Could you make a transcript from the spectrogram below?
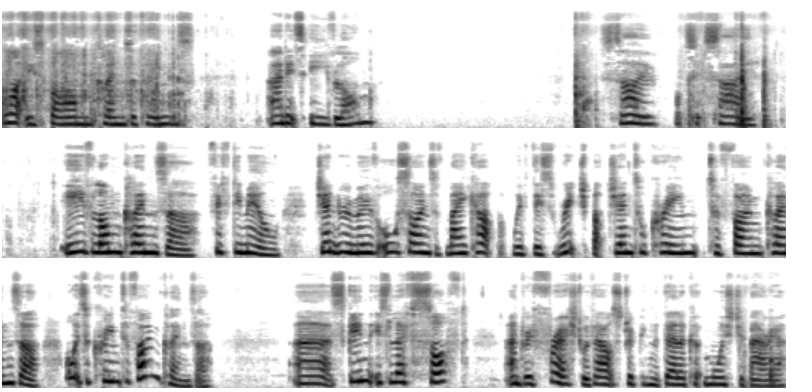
I like these balm cleanser things. And it's Eve Lom. So, what's it say? Eve Lom Cleanser, 50ml. Gently remove all signs of makeup with this rich but gentle cream to foam cleanser. Oh, it's a cream to foam cleanser. Uh, skin is left soft and refreshed without stripping the delicate moisture barrier.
